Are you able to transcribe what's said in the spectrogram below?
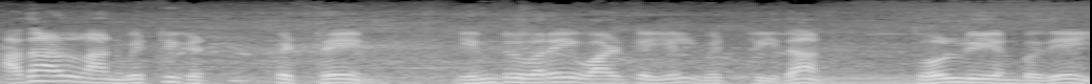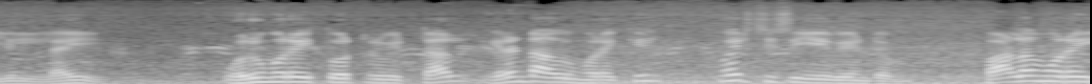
அதனால் நான் வெற்றி பெற்றேன். இன்று வரை வாழ்க்கையில் வெற்றிதான் தோல்வி என்பதே இல்லை. ஒரு முறை தோற்றுவிட்டால் இரண்டாவது முறைக்கு முயற்சி செய்ய வேண்டும். பல முறை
